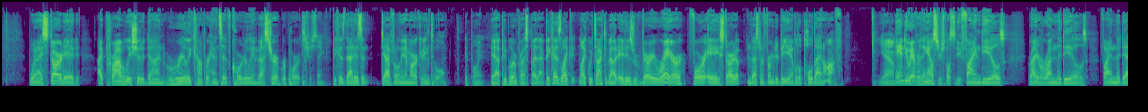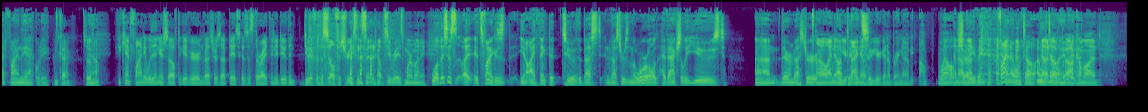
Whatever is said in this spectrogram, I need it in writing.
when I started, I probably should have done really comprehensive quarterly investor reports Interesting. because that isn't definitely a marketing tool. Good point. Yeah, people are impressed by that because, like like we talked about, it is very rare for a startup investment firm to be able to pull that off Yeah. and do everything else you're supposed to do. Find deals, right? Run the deals, find the debt, find the equity. Okay. So Yeah. if, if you can't find it within yourself to give your investors updates because it's the right thing to do, then do it for the selfish reasons that it helps you raise more money. Well, this is it's funny because you know I think that two of the best investors in the world have actually used um, their investor. Oh, I know. Who you're, I know who you're going to bring up. Well, And should I even? Fine, I won't tell. I no, won't tell no. anybody. Oh, come on.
